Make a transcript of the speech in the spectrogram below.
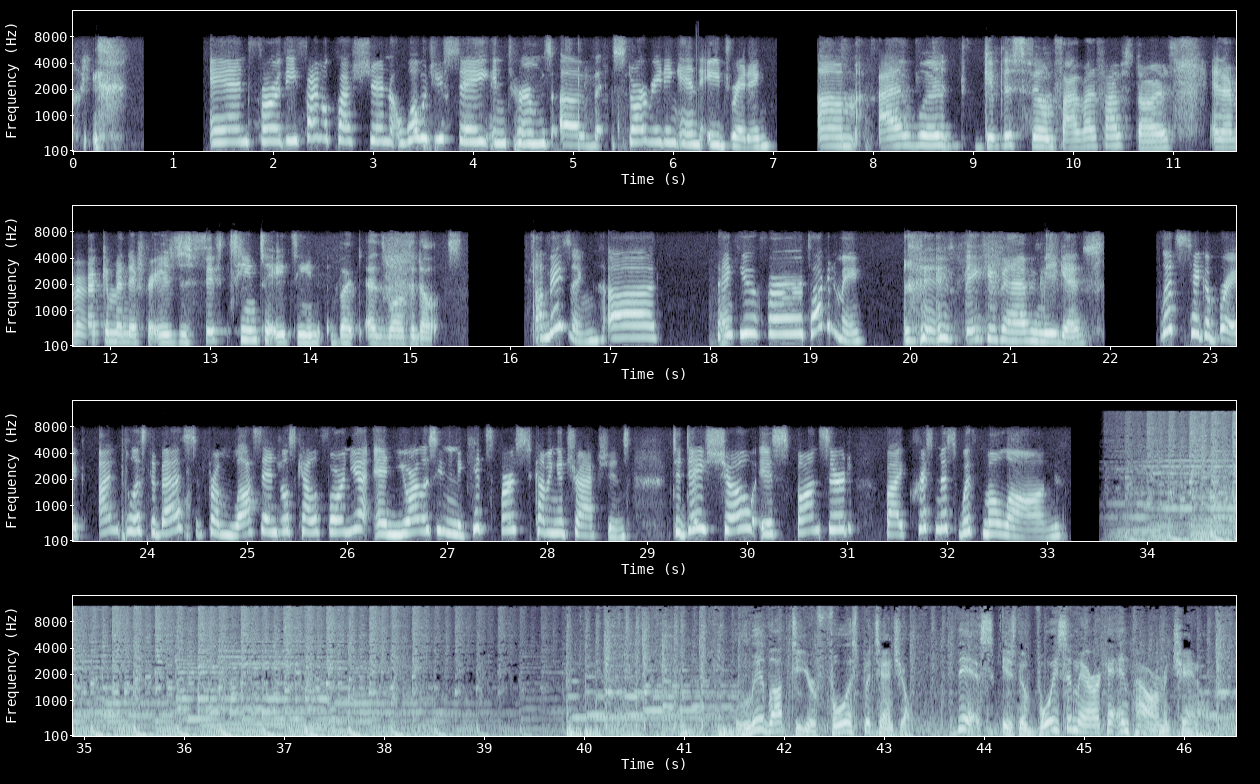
and for the final question, what would you say in terms of star rating and age rating? Um, I would give this film five out of five stars, and I recommend it for ages 15 to 18, but as well as adults. Amazing. Uh, thank you for talking to me. thank you for having me again. Let's take a break. I'm Callista Best from Los Angeles, California, and you are listening to Kids First Coming Attractions. Today's show is sponsored by Christmas with Molong. Live up to your fullest potential this is the Voice America Empowerment Channel.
